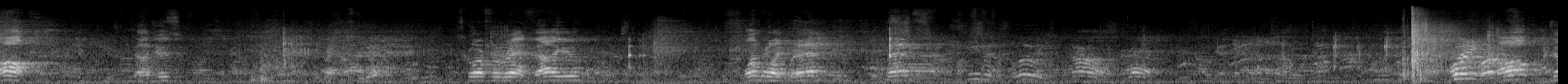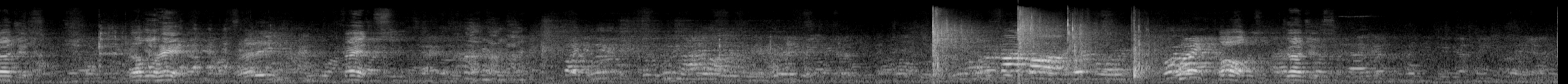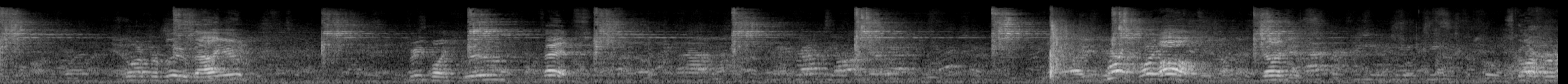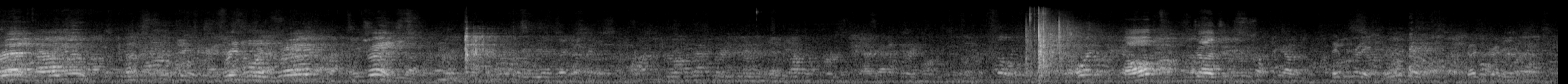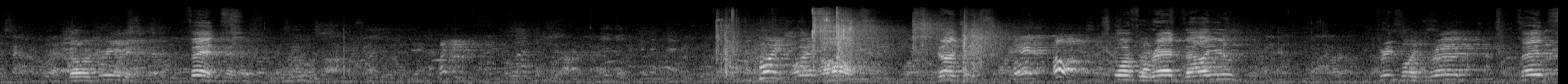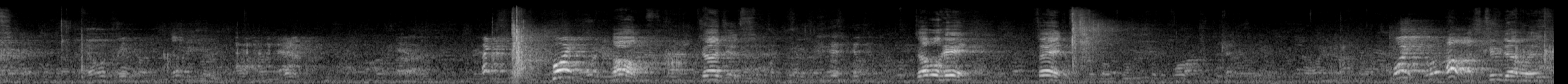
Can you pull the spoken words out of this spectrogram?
All. Judges. Score for red. Value. One point red. Defense. Stevens, blue. Carl, red. Point. All. Judges. Double hit. Ready. Fence. All. Judges. Score for blue. Value. Three points blue. Fence. Point. All. Judges. Score for red. Value. Three points red. Fence. All. Judges. Table ready. Judge ready. No agreement. Fence. Point. All. Oh. Judges. Score for red. Value. Three points red. Fence. Point. All. Judges. Double hit. Fence. Point. Oh. That's two double hits.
